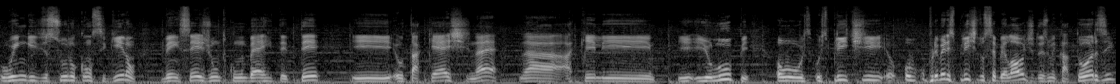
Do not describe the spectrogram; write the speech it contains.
O Wing de Suno conseguiram vencer junto com o BRTT e o Takeshi, né? Na, aquele. E, e o Loop, o, o split. O, o primeiro split do CBLOL de 2014.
